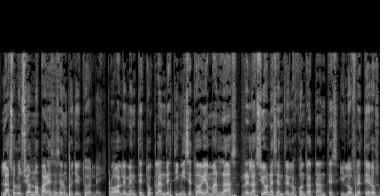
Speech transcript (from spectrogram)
La solución no parece ser un proyecto de ley. Probablemente esto clandestinice todavía más las relaciones entre los contratantes y los fleteros,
